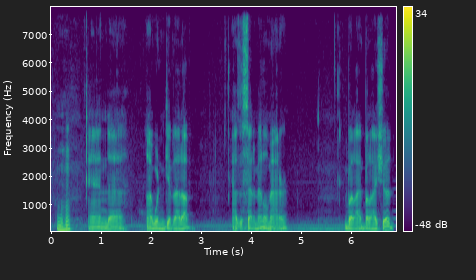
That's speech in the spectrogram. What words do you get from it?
and uh, I wouldn't give that up as a sentimental matter, but I but I should.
